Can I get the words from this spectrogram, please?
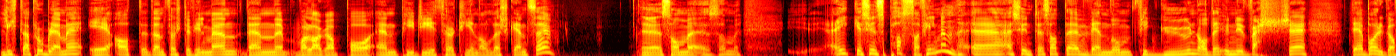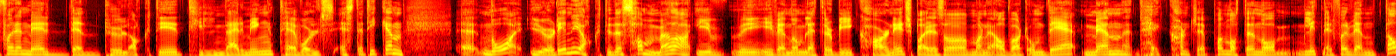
Litt av problemet er at den første filmen den var laga på en PG-13-aldersgrense. eh, Som, som jeg ikke syns passa filmen. Eh, Jeg syntes at eh, Venom-figuren og det universet det borga for en mer Deadpool-aktig tilnærming til voldsestetikken. Eh, Nå gjør de nøyaktig det samme da, i, i Venom Let There Be Carnage, bare så man er advart om det, men det er kanskje på en måte nå litt mer forventa,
